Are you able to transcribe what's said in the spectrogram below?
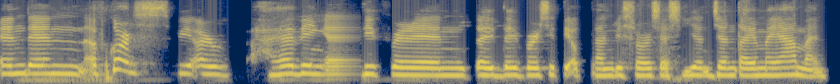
And then, of course, we are having a different uh, diversity of plant resources. Yan, dyan tayo mayaman.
